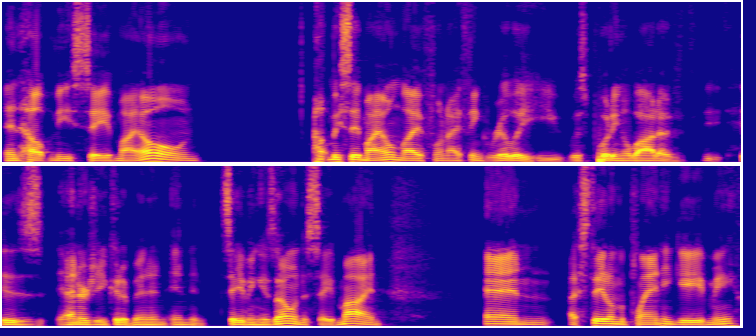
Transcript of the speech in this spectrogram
and helped me save my own helped me save my own life when I think really he was putting a lot of his energy could have been in, in, saving his own to save mine. And I stayed on the plan he gave me,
